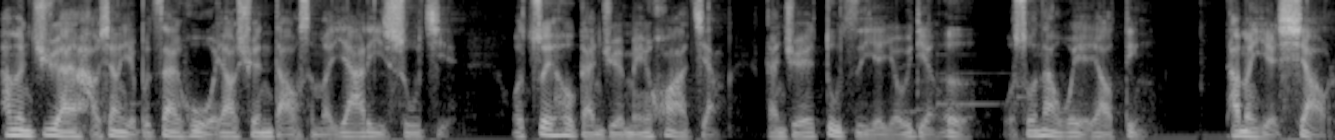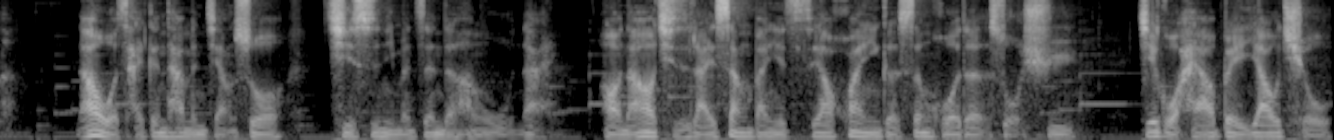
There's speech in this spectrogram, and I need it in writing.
他们居然好像也不在乎我要宣导什么压力疏解。我最后感觉没话讲，感觉肚子也有一点饿。我说那我也要订，他们也笑了，然后我才跟他们讲说，其实你们真的很无奈，好，然后其实来上班也只是要换一个生活的所需，结果还要被要求。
